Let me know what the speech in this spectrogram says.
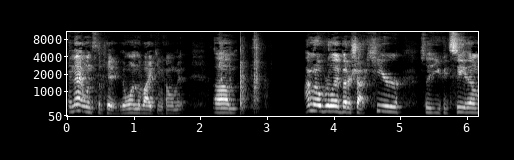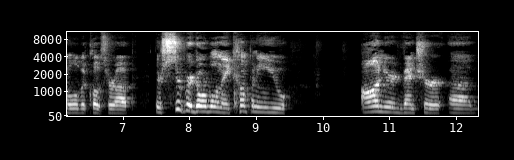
and that one's the pig, the one in the Viking helmet. Um, I'm going to overlay a better shot here so that you can see them a little bit closer up. they're super adorable and they accompany you on your adventure. Um,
